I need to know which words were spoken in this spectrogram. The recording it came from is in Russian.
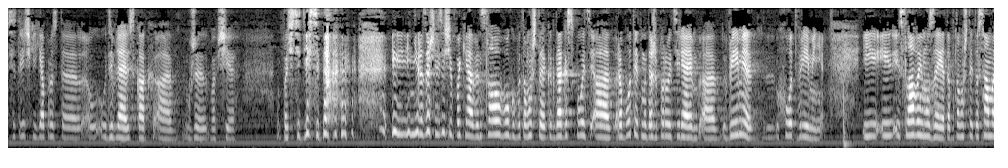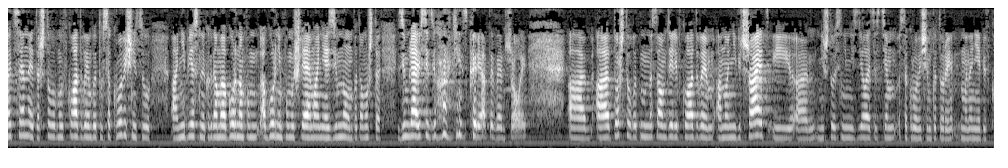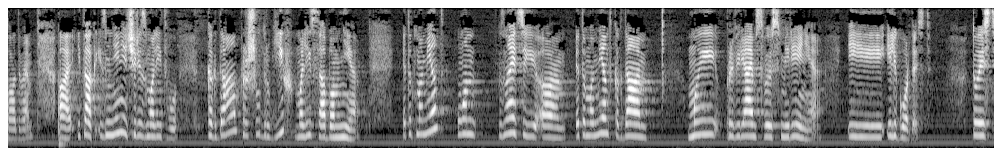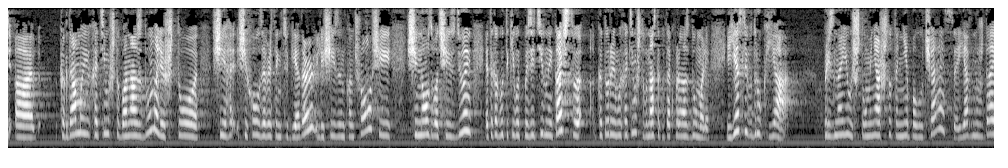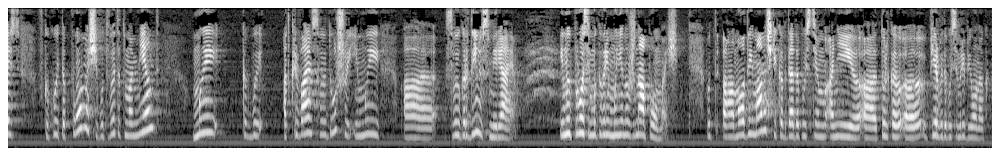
Сестрички, я просто удивляюсь, как а, уже вообще почти 10, да, и не разошлись еще по Киабин. Слава Богу, потому что когда Господь а, работает, мы даже порой теряем а, время, ход времени. И, и, и слава Ему за это, потому что это самое ценное, это что мы вкладываем в эту сокровищницу а, небесную, когда мы о горном, о горнем помышляем, а не о земном, потому что земля и все дела не сгорят eventually. А, а то, что вот мы на самом деле вкладываем, оно не ветшает, и а, ничто с ним не сделается, с тем сокровищем, которое мы на небе вкладываем. А, итак, изменение через молитву. Когда прошу других молиться обо мне – этот момент, он, знаете, а, это момент, когда мы проверяем свое смирение и, или гордость. То есть, а, когда мы хотим, чтобы о нас думали, что she, she holds everything together, или she's in control, she, she knows what she's doing, это как бы такие вот позитивные качества, которые мы хотим, чтобы нас так, так про нас думали. И если вдруг я признаюсь, что у меня что-то не получается, и я нуждаюсь в какой-то помощи, вот в этот момент мы как бы открываем свою душу, и мы а, свою гордыню смиряем. И мы просим, мы говорим, мне нужна помощь. Вот а, молодые мамочки, когда, допустим, они а, только а, первый, допустим, ребенок,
